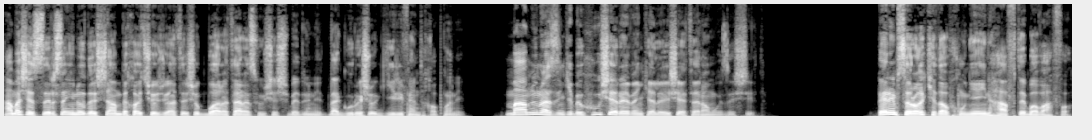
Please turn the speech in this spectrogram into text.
همش استرس اینو داشتم بخواید شجاعتش رو بالاتر از هوشش بدونید و گروهش رو گریف انتخاب کنید. ممنون از اینکه به هوش ریونکلایش احترام گذاشتید. بریم سراغ کتابخونی این هفته با وفا.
